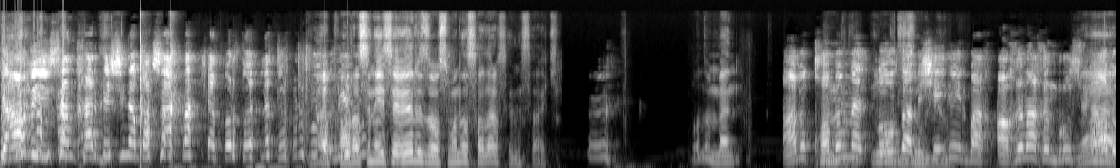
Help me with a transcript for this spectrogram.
ya abi insan kardeşine basarlarken orada öyle durur mu? Ya Ölüyor parası neyse veririz Osman'a salar seni sakin. Oğlum ben Abi Commonwealth Law'da bir şey değil bak akın akın Rus Ya. abi.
